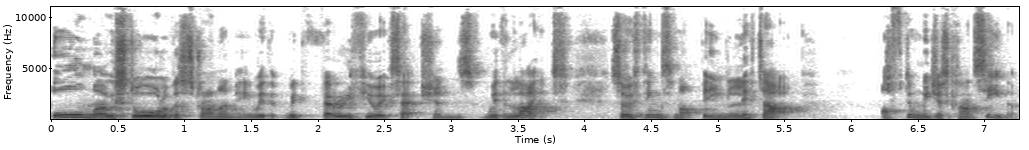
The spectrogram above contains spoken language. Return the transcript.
almost all of astronomy, with, with very few exceptions, with light. So if things are not being lit up, often we just can't see them.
